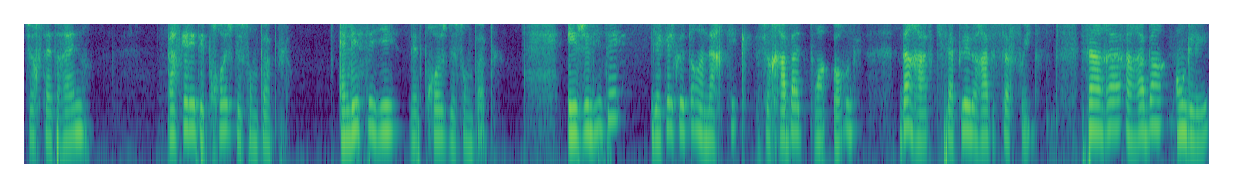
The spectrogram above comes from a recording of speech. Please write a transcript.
sur cette reine parce qu'elle était proche de son peuple. Elle essayait d'être proche de son peuple. Et je lisais il y a quelque temps un article sur rabat.org d'un rave qui s'appelait le rave Suffering. C'est un, rabbin anglais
